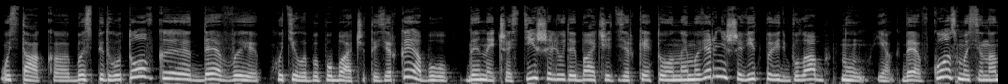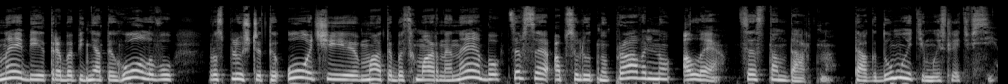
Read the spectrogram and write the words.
ось так е, без підготовки, де ви хотіли би побачити зірки, або де найчастіше люди бачать зірки, то наймовірніше відповідь була б: ну як де в космосі, на небі, треба підняти голову, розплющити очі, мати безхмарне небо. Це все абсолютно правильно, але це стандартно. Так думають і мислять всі.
